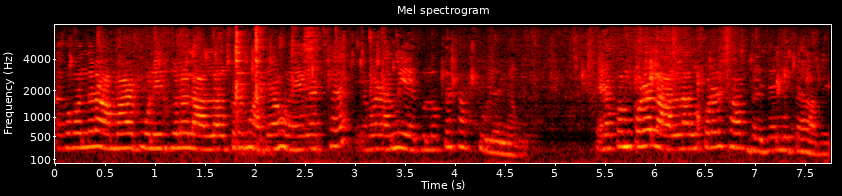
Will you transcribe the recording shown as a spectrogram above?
দেখো বন্ধুরা, আমার পনিরগুলো লাল লাল করে ভাজা হয়ে গেছে। এবার আমি এগুলোকে সব তুলে নেব। এরকম করে লাল লাল করে সব ভেজে নিতে হবে।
